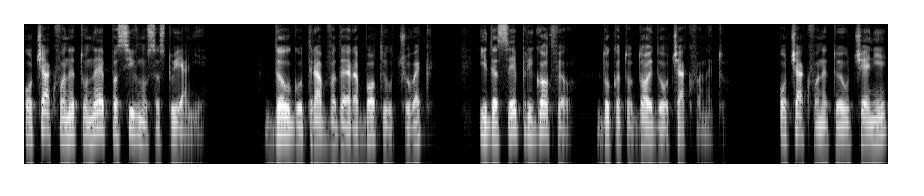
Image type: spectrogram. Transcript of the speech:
Очакването не е пасивно състояние. Дълго трябва да е работил човек и да се е приготвил, докато дойде очакването. Очакването е учение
